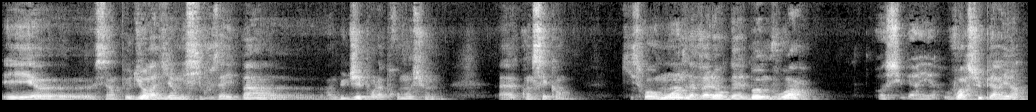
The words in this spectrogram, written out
Et euh, c'est un peu dur à dire, mais si vous n'avez pas euh, un budget pour la promotion euh, conséquent, qui soit au moins de la valeur de l'album, voire au supérieur, voire supérieur,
